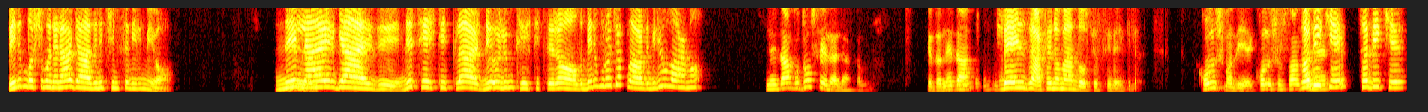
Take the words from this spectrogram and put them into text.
benim başıma neler geldiğini kimse bilmiyor. Neler geldi, ne tehditler, ne ölüm tehditleri aldı. Beni vuracaklardı biliyorlar mı? Neden? Bu dosyayla alakalı mı? Ya da neden? Benzer fenomen dosyasıyla ilgili. Konuşma diye. Konuşursan Tabii seni... ki, tabii ki.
